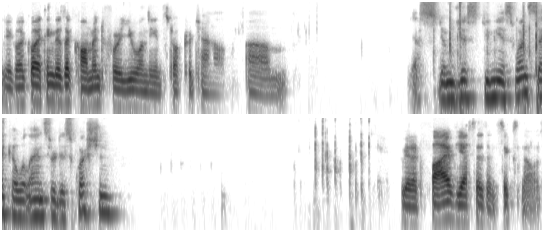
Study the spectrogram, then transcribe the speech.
Yeah, Goiko, I think there's a comment for you on the instructor channel. Um, Yes, you just give me a one sec. I will answer this question. we're at five yeses and six nos.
